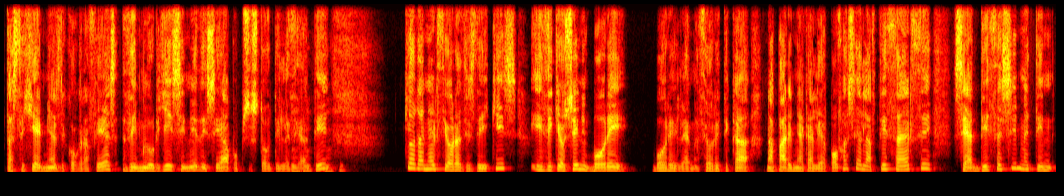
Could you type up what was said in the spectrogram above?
τα στοιχεία μιας δικογραφίας, δημιουργεί συνείδηση άποψης στον τηλεθεατη και όταν έρθει η ώρα της δίκης, η δικαιοσύνη μπορεί Μπορεί, λέμε, θεωρητικά να πάρει μια καλή απόφαση, αλλά αυτή θα έρθει σε αντίθεση με την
